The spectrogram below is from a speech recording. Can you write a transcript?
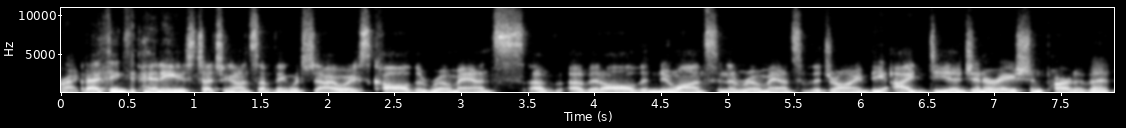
Right. But I think Penny is touching on something which I always call the romance of, of it all, the nuance and the romance of the drawing, the idea generation part of it.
